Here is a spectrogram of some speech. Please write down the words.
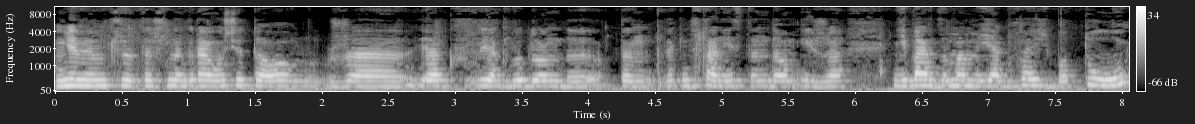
Nie wiem, czy też nagrało się to, że jak, jak wygląda ten, w jakim stanie jest ten dom i że nie bardzo mamy jak wejść, bo tu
